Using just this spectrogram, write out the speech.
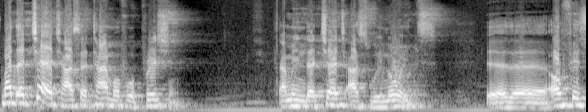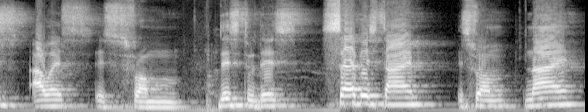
But the church has a time of operation. I mean, the church as we know it. Uh, the office hours is from this to this. Service time is from 9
